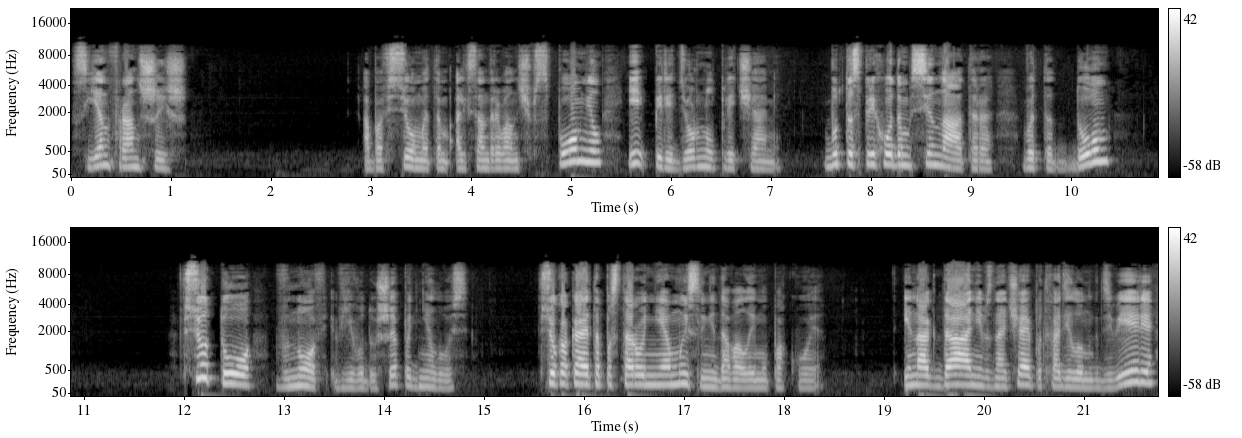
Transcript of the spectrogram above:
Сьен Франшиш. Обо всем этом Александр Иванович вспомнил и передернул плечами. Будто с приходом сенатора в этот дом все то вновь в его душе поднялось. Все какая-то посторонняя мысль не давала ему покоя. Иногда, невзначай, подходил он к двери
